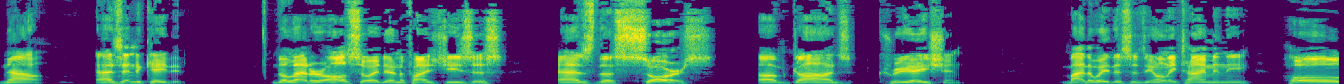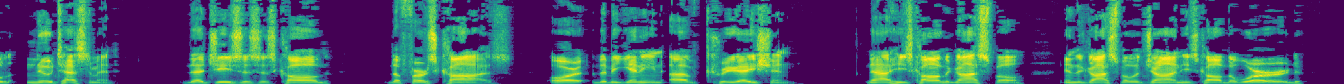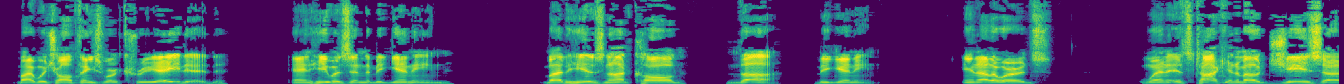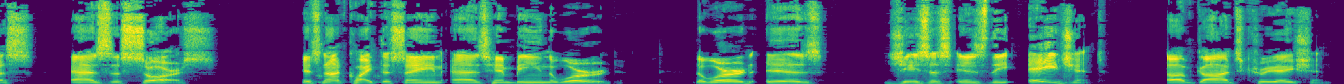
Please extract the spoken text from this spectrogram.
Now, as indicated, the letter also identifies Jesus as the source of God's creation. By the way, this is the only time in the whole New Testament that Jesus is called the first cause or the beginning of creation. Now, he's called the gospel in the gospel of John, he's called the word by which all things were created, and he was in the beginning, but he is not called the beginning. In other words, when it's talking about Jesus as the source, it's not quite the same as him being the Word. The Word is Jesus is the agent of God's creation.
